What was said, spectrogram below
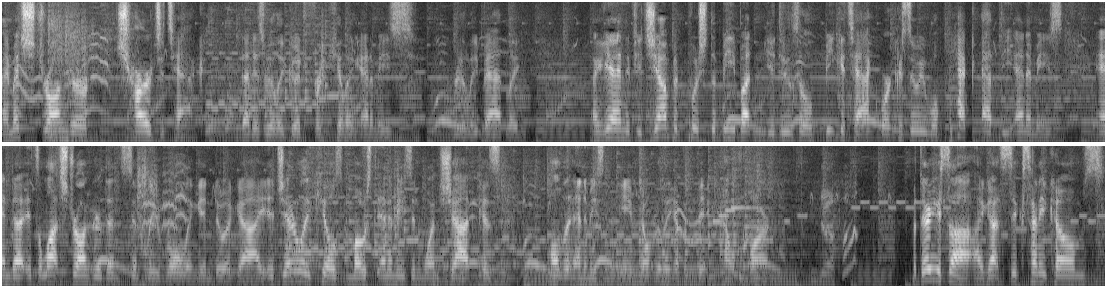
a much stronger charge attack that is really good for killing enemies really badly. Again, if you jump and push the B button, you do this little beak attack where Kazooie will peck at the enemies, and uh, it's a lot stronger than simply rolling into a guy. It generally kills most enemies in one shot because all the enemies in the game don't really have a big health bar. But there you saw, I got six honeycombs,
